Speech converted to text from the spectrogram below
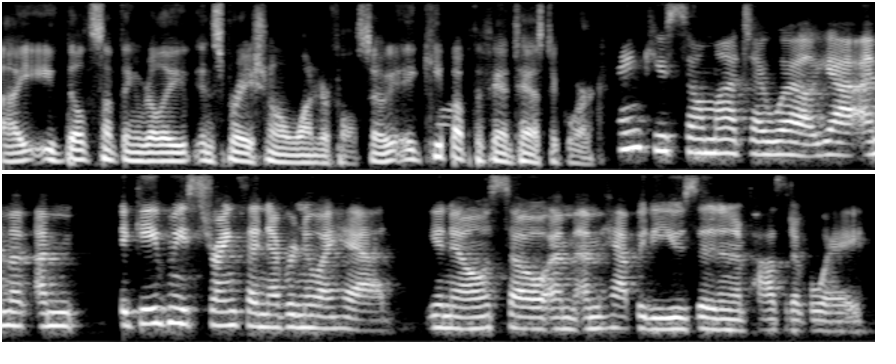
Uh, you've built something really inspirational and wonderful. So uh, keep up the fantastic work. Thank you so much. I will. Yeah, I'm. A, I'm. It gave me strength I never knew I had. You know, so I'm. I'm happy to use it in a positive way.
